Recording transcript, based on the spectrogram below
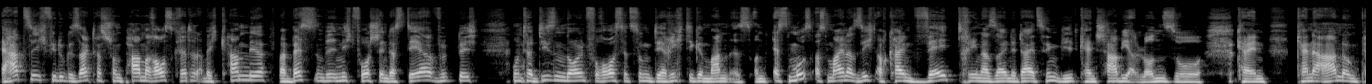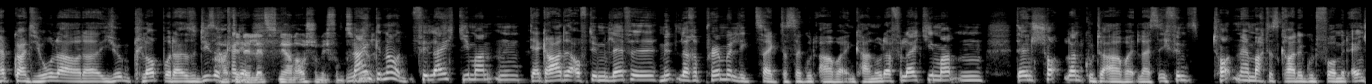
Er hat sich, wie du gesagt hast, schon ein paar Mal rausgerettet, aber ich kann mir beim besten Willen nicht vorstellen, dass der wirklich unter diesen neuen Voraussetzungen der richtige Mann ist. Und es muss aus meiner Sicht auch kein Welttrainer sein, der da jetzt hingeht, kein Xabi Alonso, kein, keine Ahnung, Pep Guardiola oder Jürgen Klopp oder also diese. Hat in den letzten Jahren auch schon nicht funktioniert. Nein, genau. Vielleicht jemanden, der gerade auf dem Level mittlere Premier League zeigt, dass er gut arbeiten kann. Oder vielleicht jemanden, der in Schottland gute Arbeit leistet. Ich finde, Tottenham macht es gerade gut vor mit Ange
